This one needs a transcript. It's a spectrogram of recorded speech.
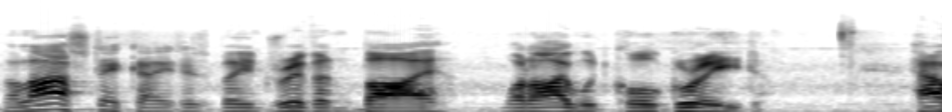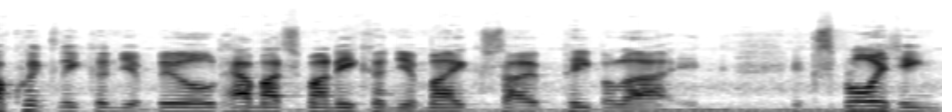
the last decade has been driven by what I would call greed. How quickly can you build? How much money can you make so people are exploiting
